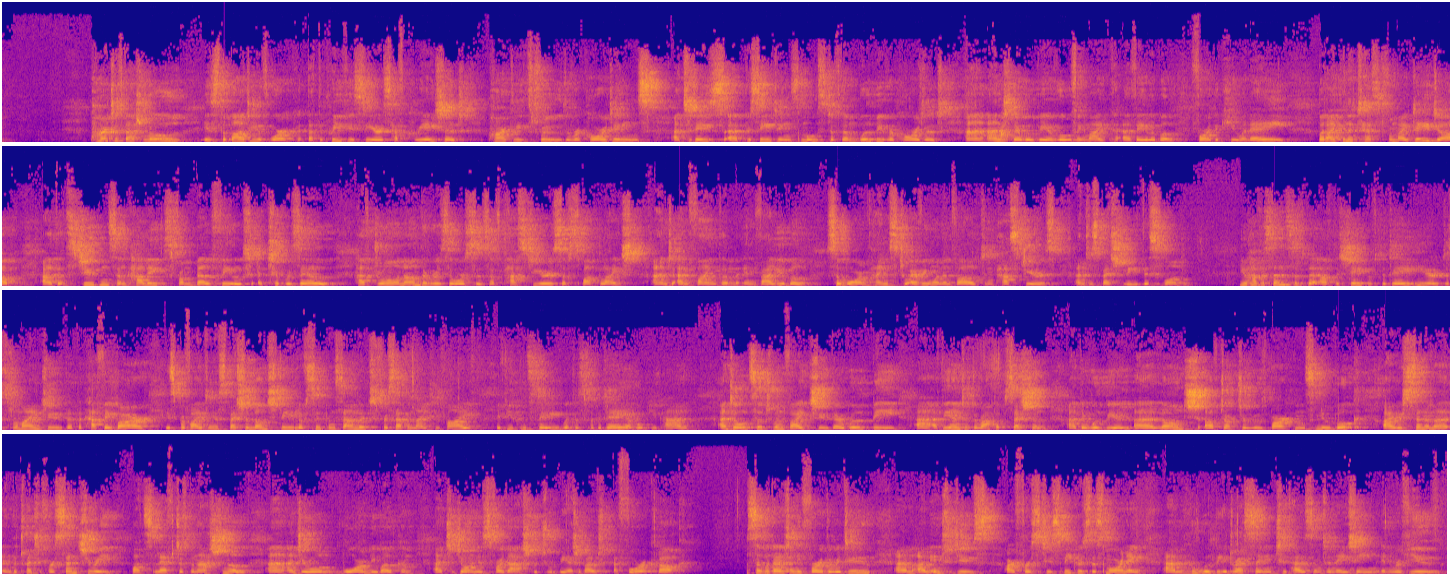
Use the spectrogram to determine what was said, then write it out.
Part of that role is the body of work that the previous years have created, partly through the recordings. Uh, today's uh, proceedings, most of them will be recorded, uh, and there will be a roving mic available for the Q&A. But I can attest from my day job uh, that students and colleagues from Belfield to Brazil have drawn on the resources of past years of Spotlight and, and find them invaluable. So, warm thanks to everyone involved in past years and especially this one. You have a sense of the, of the shape of the day here. Just remind you that the cafe bar is providing a special lunch deal of soup and sandwich for seven ninety five. If you can stay with us for the day, I hope you can and also to invite you, there will be, uh, at the end of the wrap up session, uh, there will be a, a, launch of Dr. Ruth Barton's new book, Irish Cinema in the 21st Century What's Left of the National, uh, and you're all warmly welcome uh, to join us for that, which will be at about uh, 4 o'clock. So, without any further ado, um, I'll introduce our first two speakers this morning um, who will be addressing 2018 in review.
